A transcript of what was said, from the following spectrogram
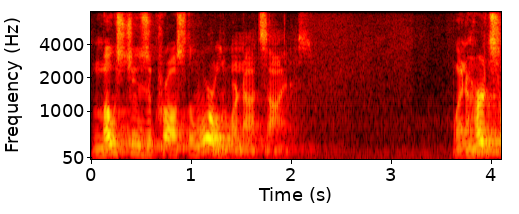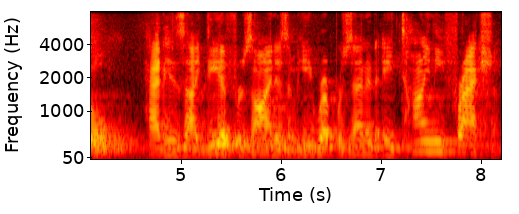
most Jews across the world were not Zionists. When Herzl had his idea for Zionism, he represented a tiny fraction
